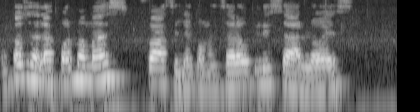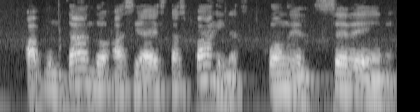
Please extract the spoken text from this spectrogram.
Entonces la forma más fácil de comenzar a utilizarlo es apuntando hacia estas páginas con el CDN.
